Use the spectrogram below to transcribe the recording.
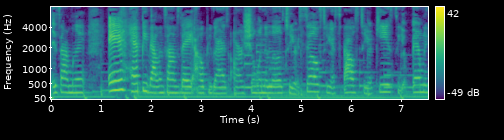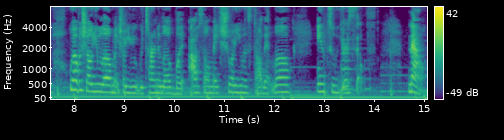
it's our month. And happy valentine's day. I hope you guys are showing the love to yourself to your spouse to your kids to your family. Whoever show you love make sure you return the love but also make sure you install that love into yourself. Now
